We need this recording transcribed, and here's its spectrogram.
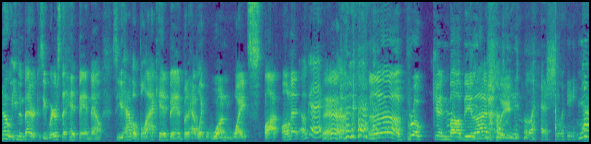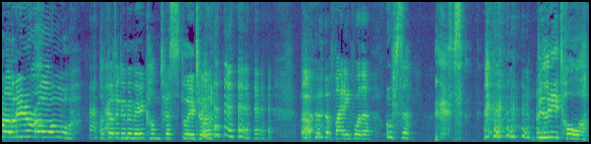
no even better because he wears the headband now. So you have a black headband, but have like one white spot on it. Okay. Yeah. ah, broken Bobby Lashley. Bobby Lashley. Brother Nero! I've got an MMA contest later. Fighting for the oofsa. Bellator.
